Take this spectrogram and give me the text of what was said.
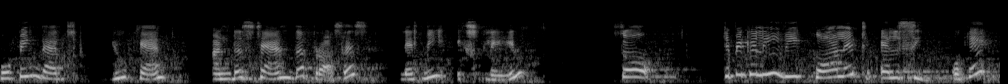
hoping that you can understand the process. Let me explain. So, typically we call it LC, okay?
